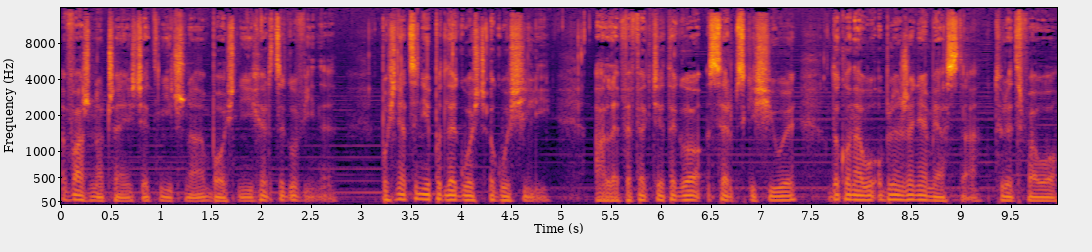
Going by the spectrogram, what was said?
ważna część etniczna Bośni i Hercegowiny. Bośniacy niepodległość ogłosili, ale w efekcie tego serbskie siły dokonały oblężenia miasta, które trwało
